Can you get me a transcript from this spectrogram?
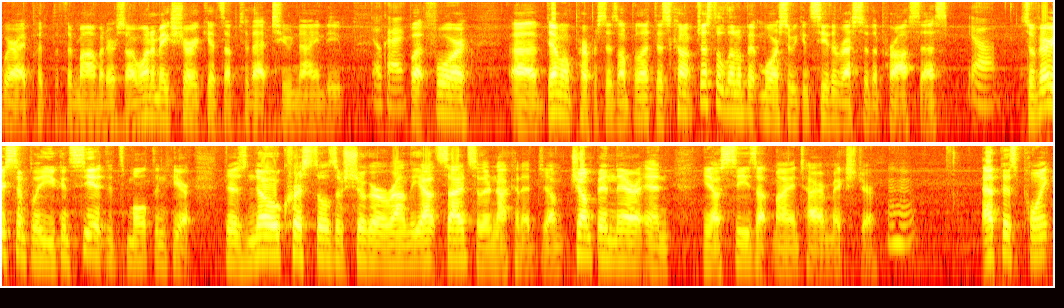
where I put the thermometer. So I want to make sure it gets up to that 290. Okay. But for uh, demo purposes, I'll let this come up just a little bit more so we can see the rest of the process. yeah. So very simply, you can see it, it's molten here. There's no crystals of sugar around the outside, so they're not going to jump, jump in there and you know, seize up my entire mixture. Mm-hmm. At this point,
